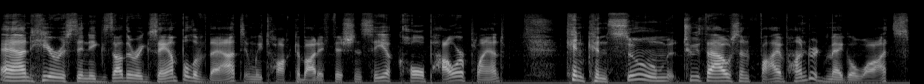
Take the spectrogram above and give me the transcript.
And here is another example of that. And we talked about efficiency. A coal power plant can consume 2500 megawatts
